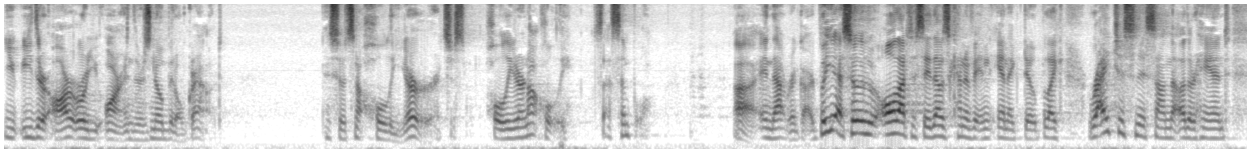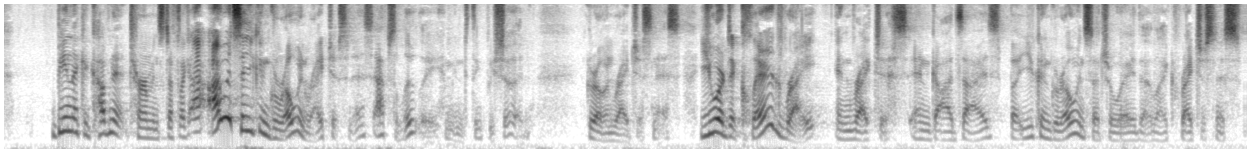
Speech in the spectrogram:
you either are or you aren't, and there's no middle ground. And so it's not holier, it's just holy or not holy. It's that simple. Uh, in that regard. But yeah, so all that to say, that was kind of an anecdote. But like righteousness, on the other hand, being like a covenant term and stuff, like I, I would say you can grow in righteousness. Absolutely. I mean, I think we should grow in righteousness. You are declared right and righteous in God's eyes, but you can grow in such a way that like righteousness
